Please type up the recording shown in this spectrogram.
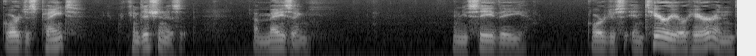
Gorgeous paint. Condition is amazing. And you see the gorgeous interior here and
